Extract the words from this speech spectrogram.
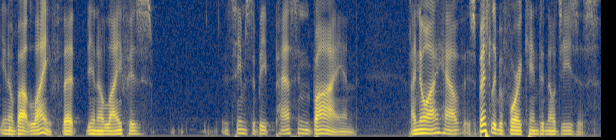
you know, about life, that, you know, life is, it seems to be passing by. And I know I have, especially before I came to know Jesus.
